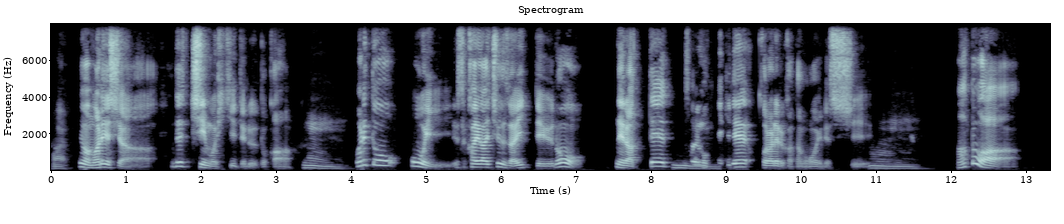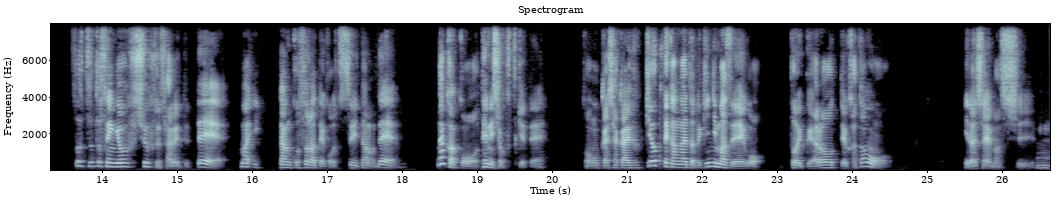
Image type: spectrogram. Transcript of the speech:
はい今マレーシアでチームを率いてるとか、うん。割と多いです。海外駐在っていうのを狙ってう、んそういう目的で来られる方も多いですし、うん。あとは、ずっと専業主婦されてて、まあ一旦子育てが落ち着いたので、なんかこう手に職つけて、こうもう一回社会復帰をって考えた時にまず英語、 TOEIC やろうっていう方もいらっしゃいますし、うんうんう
